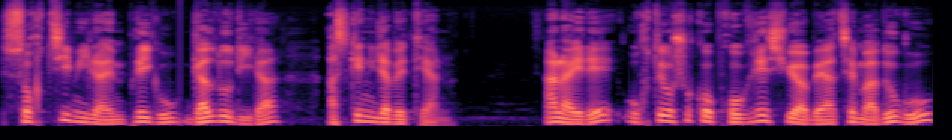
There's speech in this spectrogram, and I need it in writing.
sortzi mila enplegu galdu dira azken hilabetean. Hala ere, urte osoko progresioa behatzen badugu,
